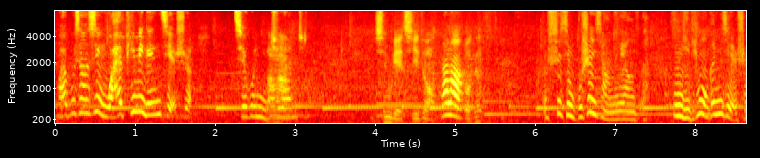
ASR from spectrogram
我还不相信，我还拼命给你解释，结果你居然你……先别激动，妈妈我跟事情不是你想那个样子，你听我跟你解释。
